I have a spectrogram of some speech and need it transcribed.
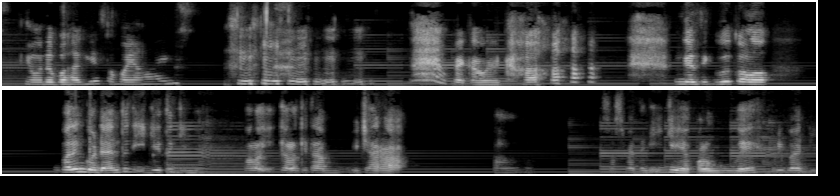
Yang udah bahagia sama yang lain. PKWK enggak sih gue kalau paling godaan tuh di IG tuh gini. Kalau kalau kita bicara um, sosmed di IG ya kalau gue pribadi.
